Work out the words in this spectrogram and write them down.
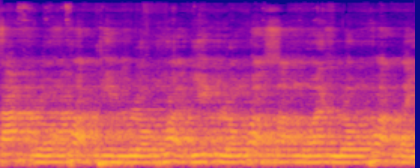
ทรัพย์หลวงพ่อทิมหลวงพ่อยิงหลวงพ่อสงวนหลวงพ่อตี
